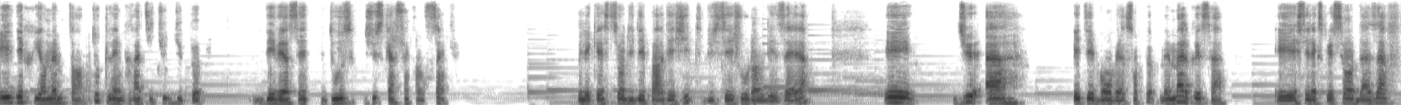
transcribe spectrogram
et il décrit en même temps toute l'ingratitude du peuple, des versets 12 jusqu'à 55. Il est question du départ d'Égypte, du séjour dans le désert, et Dieu a été bon vers son peuple. Mais malgré ça, et c'est l'expression d'Azaph,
